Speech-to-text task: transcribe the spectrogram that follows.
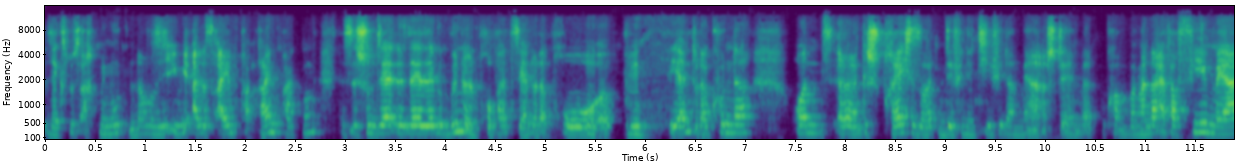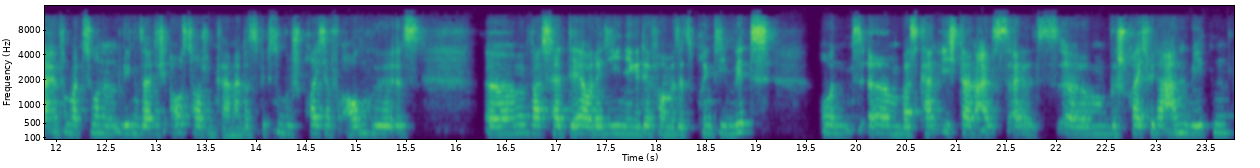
sechs bis acht Minuten. Da muss ich irgendwie alles reinpacken. Das ist schon sehr, sehr, sehr gebündelt pro Patient oder pro, äh, pro Klient oder Kunde. Und äh, Gespräche sollten definitiv wieder mehr Stellenwert bekommen, weil man da einfach viel mehr Informationen gegenseitig austauschen kann. Dass es wirklich so ein Gespräch auf Augenhöhe ist. Äh, was hat der oder diejenige, der vor mir sitzt, bringt die mit? Und ähm, was kann ich dann als, als ähm, Gespräch wieder anbieten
